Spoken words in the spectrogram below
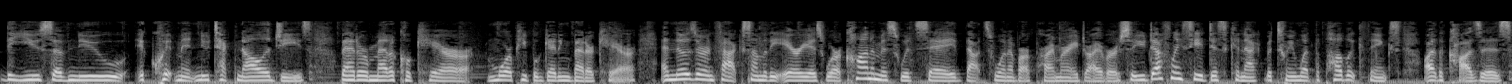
the use of new equipment, new technologies, better medical care, more people getting better care. And those are in fact some of the areas where economists would say that's one of our primary drivers. So you definitely see a disconnect between what the public thinks are the causes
